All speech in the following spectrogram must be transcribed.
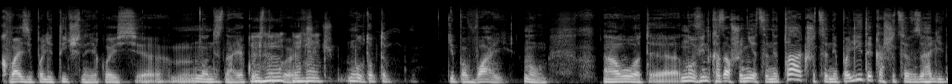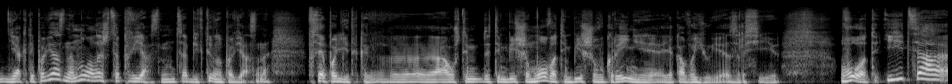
квазіполітичної, якоїсь, е, ну не знаю, якоїсь uh-huh, такої. Uh-huh. Ну тобто, типу, вай. Ну От. Е, ну, Він казав, що ні, це не так, що це не політика, що це взагалі ніяк не пов'язане. Ну, але ж це пов'язано, ну, це об'єктивно пов'язане. Все політика. Е, а уж тим тим більше мова, тим більше в Україні, яка воює з Росією. От. І ця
